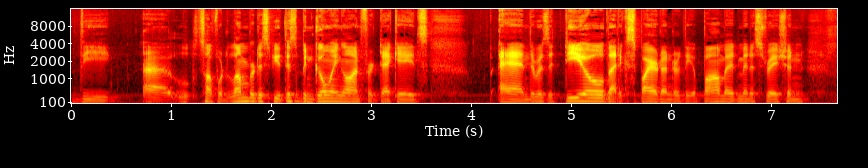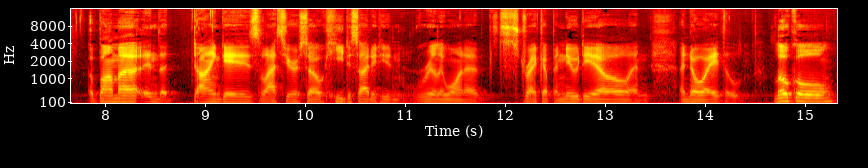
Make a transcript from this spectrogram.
the uh, softwood lumber dispute. This has been going on for decades, and there was a deal that expired under the Obama administration Obama, in the dying days last year or so, he decided he didn't really want to strike up a new deal and annoy the local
